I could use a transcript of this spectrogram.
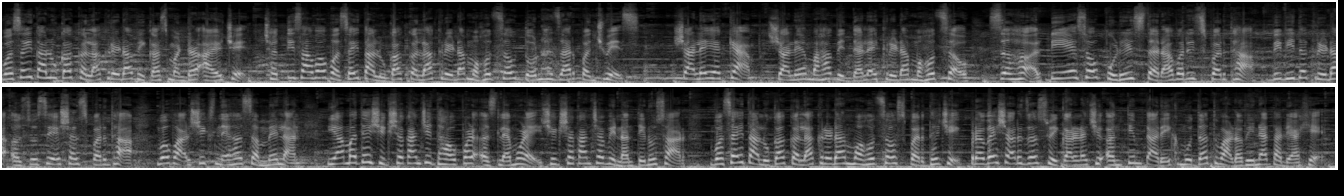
वसई तालुका कला क्रीडा विकास मंडळ आयोजित छत्तीसावा वसई तालुका कला क्रीडा महोत्सव दोन हजार पंचवीस. शालेय कॅम्प शालेय महाविद्यालय क्रीडा महोत्सव सहल डीएसओ पुढील स्तरावरील स्पर्धा विविध क्रीडा असोसिएशन स्पर्धा व वार्षिक स्नेह संमेलन. यामध्ये शिक्षकांची धावपळ असल्यामुळे शिक्षकांच्या विनंतीनुसार वसई तालुका कला क्रीडा महोत्सव स्पर्धेची प्रवेश अर्ज स्वीकारण्याची अंतिम तारीख मुदत वाढविण्यात आली आहे.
